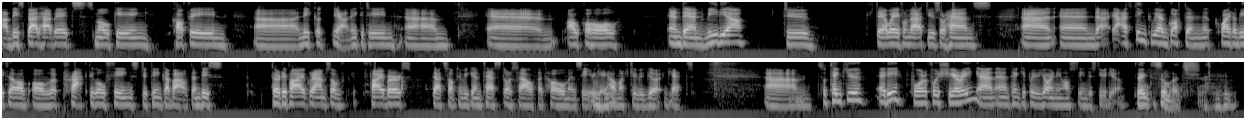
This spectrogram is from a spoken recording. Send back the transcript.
uh, these bad habits, smoking, caffeine, uh, yeah, nicotine, um, um, alcohol, and then media to stay away from that, use your hands. And, and I think we have gotten quite a bit of, of practical things to think about. And this 35 grams of fibers, that's something we can test ourselves at home and see, okay, how much do we go, get? Um, so thank you, Eddie, for, for sharing and, and thank you for joining us in the studio. Thank you so much.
